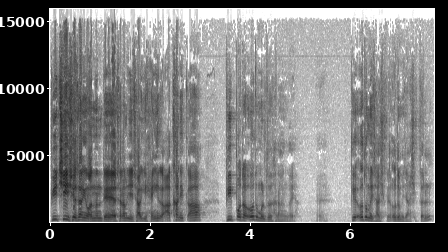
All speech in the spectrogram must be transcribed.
빛이 세상에 왔는데 사람들이 자기 행위가 악하니까 빛보다 어둠을 더 사랑한 거예요. 예. 그게 어둠의 자식들, 어둠의 자식들.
